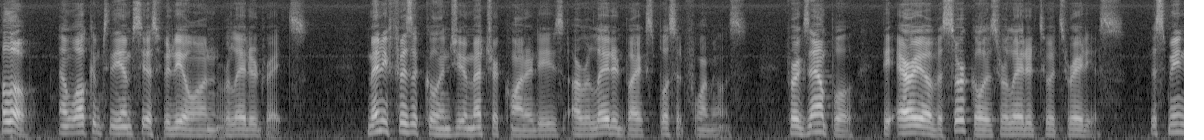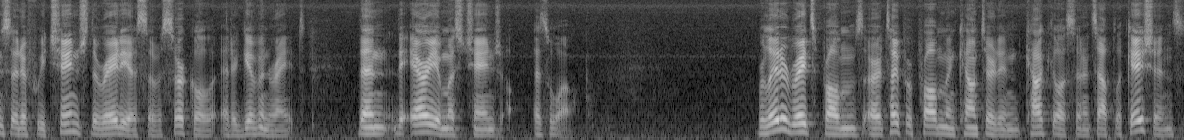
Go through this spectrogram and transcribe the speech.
Hello, and welcome to the MCS video on related rates. Many physical and geometric quantities are related by explicit formulas. For example, the area of a circle is related to its radius. This means that if we change the radius of a circle at a given rate, then the area must change as well. Related rates problems are a type of problem encountered in calculus and its applications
